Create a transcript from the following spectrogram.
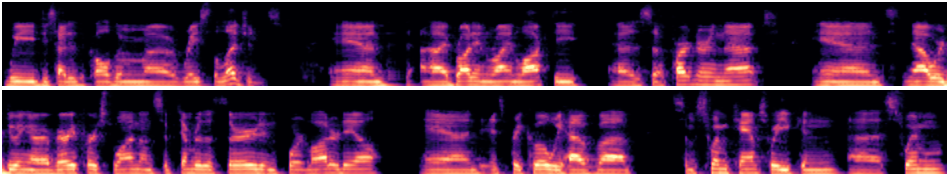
we decided to call them uh, Race the Legends. And I brought in Ryan Lochte as a partner in that. And now we're doing our very first one on September the 3rd in Fort Lauderdale. And it's pretty cool. We have uh, some swim camps where you can uh, swim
